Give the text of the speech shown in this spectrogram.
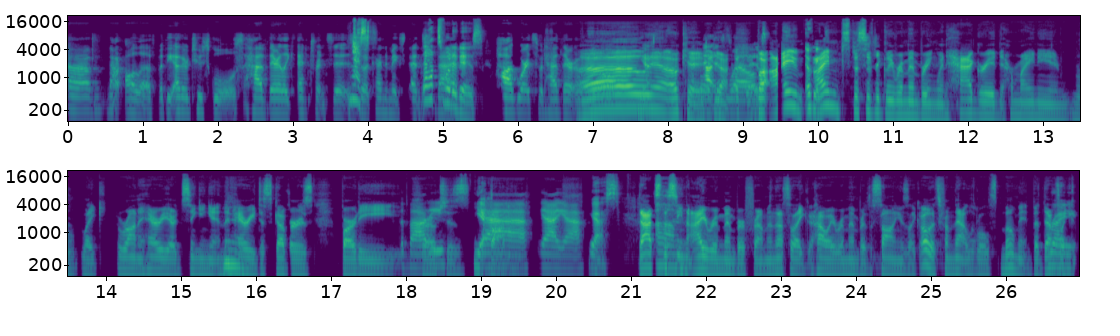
um, not all of, but the other two schools have their like entrances, so it kind of makes sense. That's what it is. Hogwarts would have their own little Oh Yes. yeah, okay, yeah. as well. But I'm Okay. I'm specifically remembering when Hagrid, Hermione, and like Ron and Harry are singing it, and then Mhm. Harry discovers Barty approaches The body? Crouch's Yeah. body. yeah, yeah, yeah. Yes. That's the scene Um, I remember from, and that's like how I remember the song is like, oh, it's from that little moment, but that's right. like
